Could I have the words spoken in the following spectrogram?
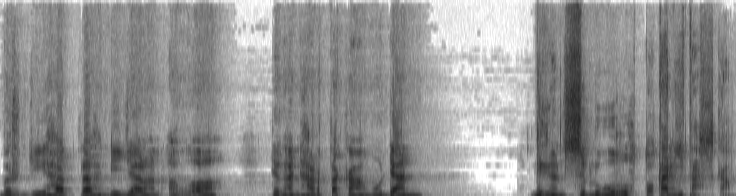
berjihadlah di jalan Allah dengan harta kamu dan dengan seluruh totalitas kamu.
